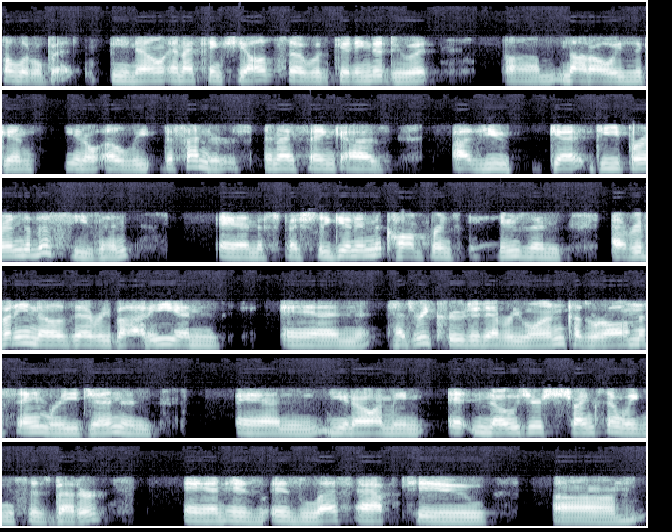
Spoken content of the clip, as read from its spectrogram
a little bit, you know, and I think she also was getting to do it, um, not always against, you know, elite defenders. And I think as as you get deeper into the season and especially get into conference games and everybody knows everybody and and has recruited everyone because we're all in the same region and and you know, I mean, it knows your strengths and weaknesses better. and is is less apt to um,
